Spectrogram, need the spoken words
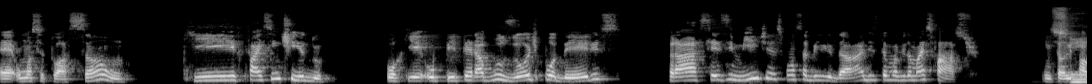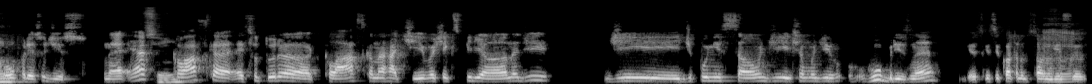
é, uma situação que faz sentido. Porque o Peter abusou de poderes para se eximir de responsabilidades e ter uma vida mais fácil. Então Sim. ele pagou o preço disso. Né? É a Sim. clássica, é a estrutura clássica narrativa shakespeariana de, de, de punição de. chamam de rubris, né? Eu esqueci qual a tradução uhum. disso.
